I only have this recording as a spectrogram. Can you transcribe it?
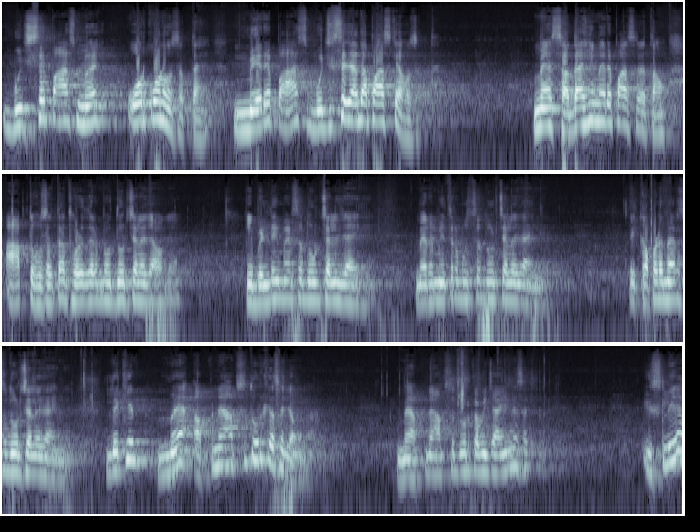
मुझसे पास में और कौन हो सकता है? मेरे पास, मुझसे ज़्यादा पास क्या हो सकता है? मैं सदा ही मेरे पास रहता हूँ। आप तो हो सकता है थोड़ी देर में दूर चले जाओगे ये बिल्डिंग मेरे से दूर चली जाएगी, मेरे मित्र मुझसे दूर चले जाएँगे ये कपड़े मेरे से दूर चले जाएँगे। लेकिन मैं अपने आप से दूर कैसे जाऊँगा? मैं अपने आप से दूर कभी जा ही नहीं सकता। इसलिए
